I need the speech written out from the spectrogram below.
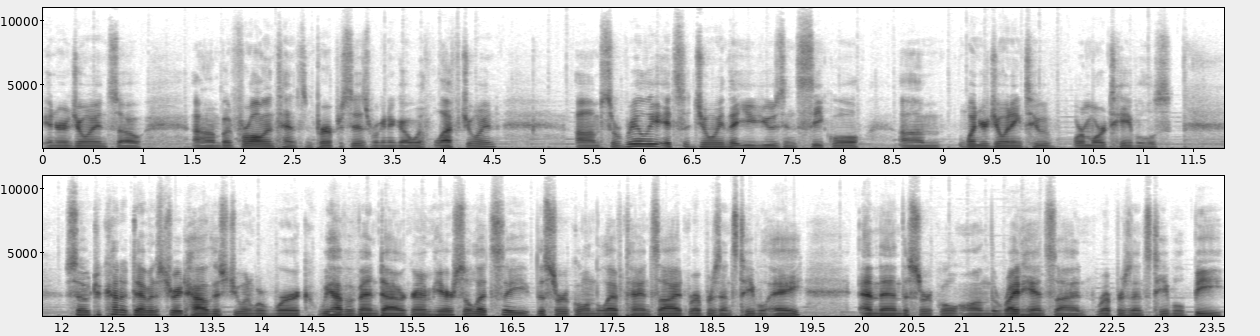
inner join. So, um, but for all intents and purposes we're going to go with left join. Um, so really it's a join that you use in SQL um, when you're joining two or more tables. So to kind of demonstrate how this join would work, we have a Venn diagram here. So let's say the circle on the left hand side represents table A, and then the circle on the right hand side represents table B.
